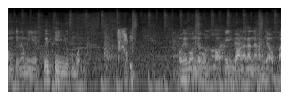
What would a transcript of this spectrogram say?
2ชิ้นแล้วมีวิปครีมอยู่ข้างบน โอเคผมเดี๋ยวผมขอกินก่อนแล้วกันนะครับ เดี๋ยวไป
